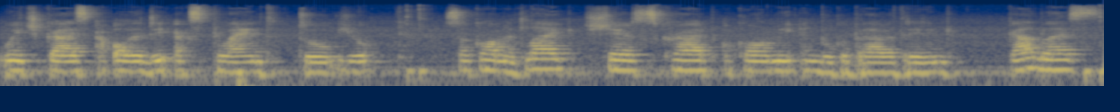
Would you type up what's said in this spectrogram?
which guys I already explained to you. So comment, like, share, subscribe, or call me and book a private reading. God bless.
